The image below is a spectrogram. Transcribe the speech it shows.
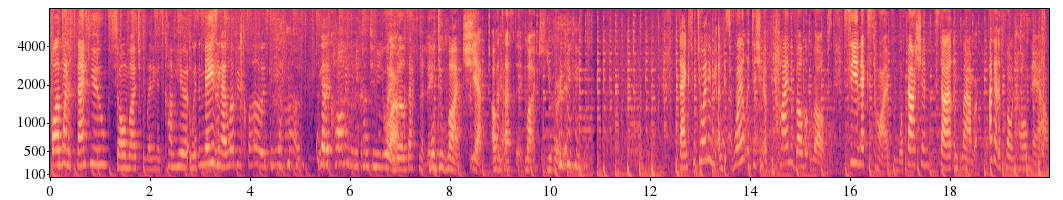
Well, I want to thank you so much for letting us come here. It was amazing. I love your clothes. Give me a hug. You got to call me when you come to New York. I will definitely. We'll do lunch. Yeah, Okay. fantastic. Lunch. You heard it. Thanks for joining me on this royal edition of Behind the Velvet Ropes. See you next time for more fashion, style, and glamour. I got to phone home now.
